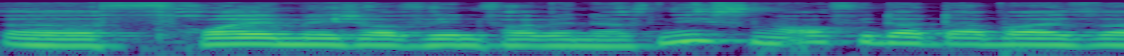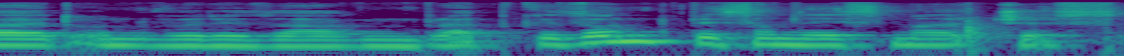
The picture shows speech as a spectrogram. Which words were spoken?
Äh, freue mich auf jeden Fall, wenn ihr das nächste Mal auch wieder dabei seid und würde sagen, bleibt gesund, bis zum nächsten Mal. Tschüss.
